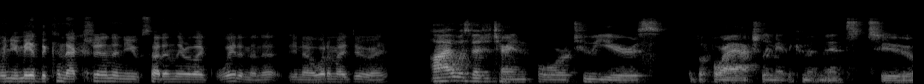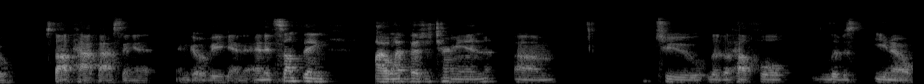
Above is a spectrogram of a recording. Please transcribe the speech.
when you made the connection and you suddenly were like, wait a minute, you know, what am I doing? I was vegetarian for two years before I actually made the commitment to stop half-assing it and go vegan. And it's something I went vegetarian um, to live a healthful, live as you know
